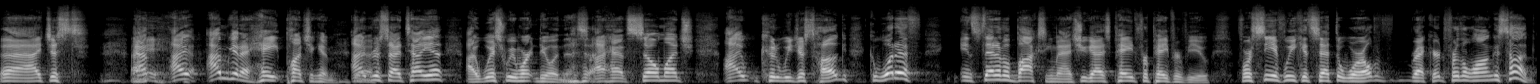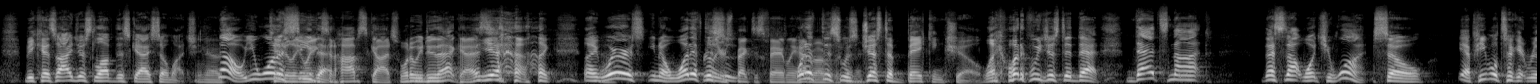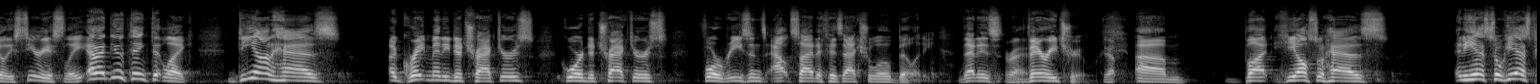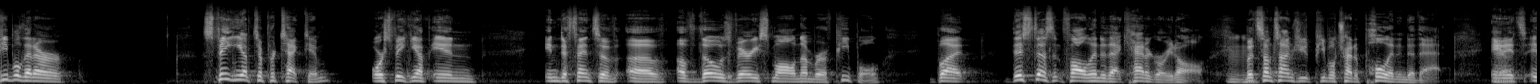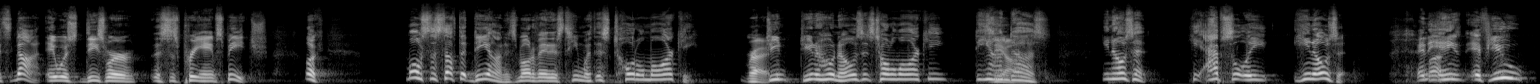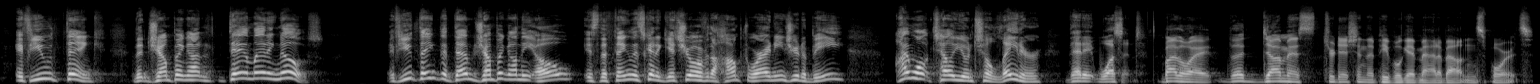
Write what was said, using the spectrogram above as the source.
Uh, I just. I, I, I'm gonna hate punching him. I just I tell you, I wish we weren't doing this. I have so much. I could we just hug? What if instead of a boxing match, you guys paid for pay per view for see if we could set the world record for the longest hug? Because I just love this guy so much. no, you want to see that. and hopscotch. What do we do that, guys? Yeah, like like where's you know what if Really this was- respect his family, What if this was just a baking show? Like what if we just did that? That's not that's not what you want. So yeah, people took it really seriously. And I do think that like Deion has a great many detractors who are detractors for reasons outside of his actual ability. That is Right. very true. Yep. Um, but he also has, and he has, so he has people that are speaking up to protect him or speaking up in in defense of of of those very small number of people. But this doesn't fall into that category at all. Mm-hmm. But sometimes you people try to pull it into that, and Yeah. it's it's not. It was these were this is pregame speech. Look, most of the stuff that Deion has motivated his team with is total malarkey. Right. Do you do you know who knows it's total malarkey? Deion, Deion. does. He knows it. He absolutely he knows it. And he, if you if you think that jumping on Dan Lanning knows. If you think that them jumping on the O is the thing that's going to get you over the hump to where I need you to be, I won't tell you until later that it wasn't. By the way, the dumbest tradition that people get mad about in sports.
